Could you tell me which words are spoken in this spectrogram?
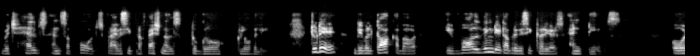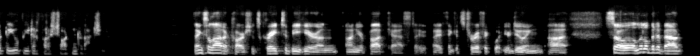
which helps and supports privacy professionals to grow globally. Today, we will talk about evolving data privacy careers and teams. Over to you, Peter, for a short introduction. Thanks a lot, Akarsh. It's great to be here on, on your podcast. I, I think it's terrific what you're doing. Uh, so, a little bit about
